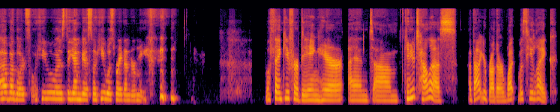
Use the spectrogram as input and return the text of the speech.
of Adolfo. He was the youngest, so he was right under me. well, thank you for being here. And um, can you tell us about your brother? What was he like?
